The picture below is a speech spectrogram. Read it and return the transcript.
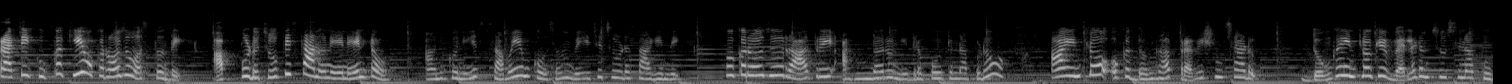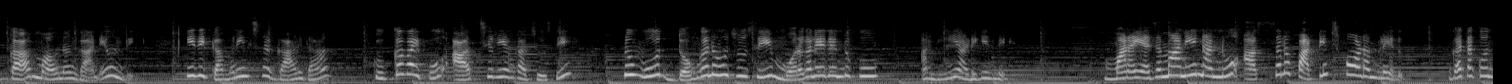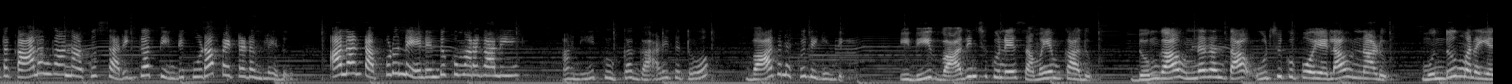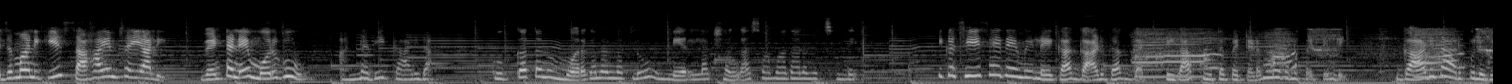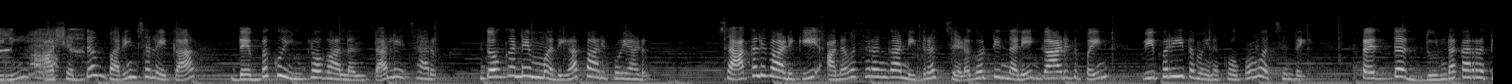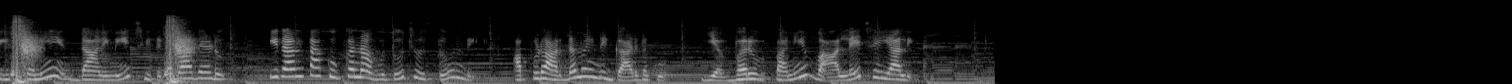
ప్రతి కుక్కకి ఒక రోజు వస్తుంది. అప్పుడు చూపిస్తాను నేనేంటో అనుకుని సమయం కోసం వేచి చూడసాగింది. ఒకరోజు రాత్రి అందరూ నిద్రపోతున్నప్పుడు ఆ ఇంట్లో ఒక దొంగ ప్రవేశించాడు. దొంగ ఇంట్లోకి వెళ్ళడం చూసిన కుక్క మౌనంగానే ఉంది. ఇది గమనించిన గాడిద కుక్క వైపు ఆశ్చర్యంగా చూసి నువ్వు దొంగను చూసి మొరగలేదెందుకు? అని అడిగింది. మన యజమాని నన్ను అస్సలు పట్టించుకోవడం లేదు. గత కొంతకాలంగా నాకు సరిగ్గా తిండి కూడా పెట్టడం లేదు. అలాంటప్పుడు నేనెందుకు మరగాలి? అని కుక్క గాడిదతో వాదనకు దిగింది. ఇది వాదించుకునే సమయం కాదు. దొంగ ఉన్నదంతా ఊడ్చుకుపోయేలా ఉన్నాడు. ముందు మన యజమానికి సహాయం చేయాలి. వెంటనే మొరుగు అన్నది గాడిద. కుక్క తను మొరగనన్నట్లు నిర్లక్ష్యంగా సమాధానమిచ్చింది. ఇక చేసేదేమీ లేక గాడిద గట్టిగా కూత పెట్టడం మొదలుపెట్టింది. గాడిద అరుపులు విని ఆ శబ్దం భరించలేక దెబ్బకు ఇంట్లో వాళ్ళంతా లేచారు. దొంగ నెమ్మదిగా పారిపోయాడు. చాకలివాడికి అనవసరంగా నిద్ర చెడగొట్టిందని గాడిదపై విపరీతమైన కోపం వచ్చింది. పెద్ద దుండకర్ర తీసుకొని దానిని చితకబాదాడు. ఇదంతా కుక్క నవ్వుతూ చూస్తూ ఉంది. అప్పుడు అర్థమైంది గాడిదకు ఎవ్వరు పని వాళ్ళే చేయాలి.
